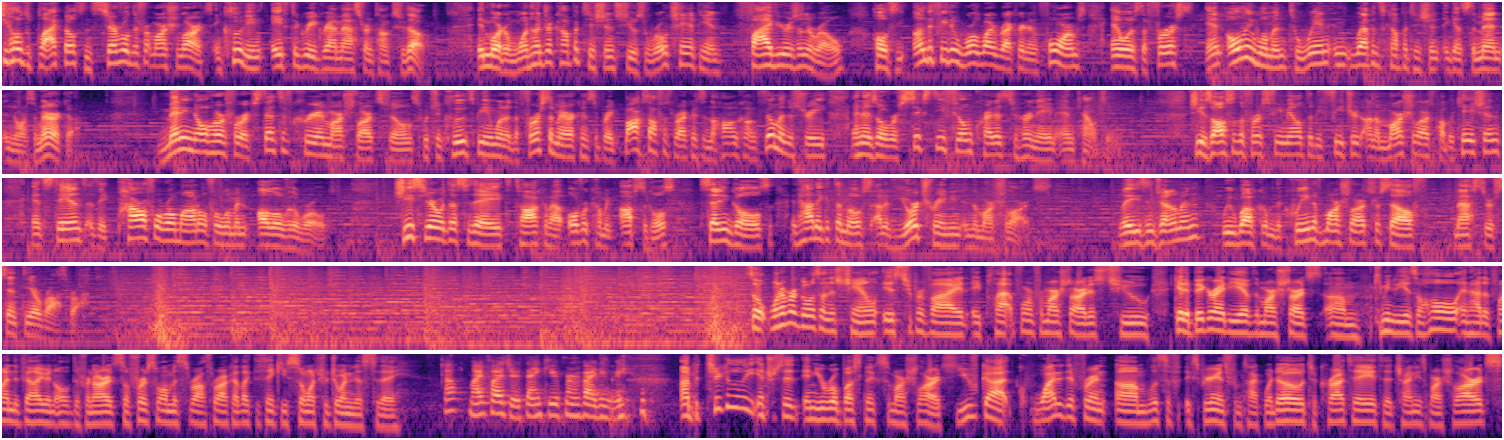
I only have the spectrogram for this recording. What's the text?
She holds black belts in several different martial arts, including 8th degree Grandmaster in Tang Soo Do. In more than 100 competitions, she was world champion five years in a row, holds the undefeated worldwide record in forms, and was the first and only woman to win in weapons competition against the men in North America. Many know her for her extensive career in martial arts films, which includes being one of the first Americans to break box office records in the Hong Kong film industry and has over 60 film credits to her name and counting. She is also the first female to be featured on a martial arts publication and stands as a powerful role model for women all over the world. She's here with us today to talk about overcoming obstacles, setting goals, and how to get the most out of your training in the martial arts. Ladies and gentlemen, we welcome the Queen of Martial Arts herself, Master Cynthia Rothrock. So one of our goals on this channel is to provide a platform for martial artists to get a bigger idea of the martial arts um, community as a whole and how to find the value in all the different arts. So first of all, Ms. Rothrock, I'd like to thank you so much for joining us today. Oh, my pleasure. Thank you for inviting me. I'm particularly interested in your robust mix of martial arts. You've got quite a different um, list of experience from Taekwondo to Karate to Chinese martial arts.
